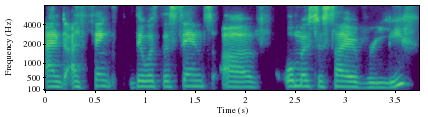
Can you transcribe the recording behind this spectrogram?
And I think there was the sense of almost a sigh of relief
